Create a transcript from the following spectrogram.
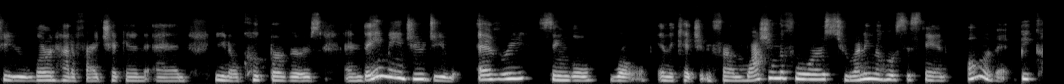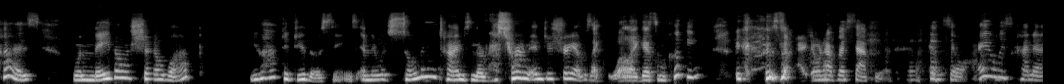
to learn how to fry chicken and, you know, cook burgers. And they made you do every single role in the kitchen from washing the floors to running the hostess stand, all of it. Because when they don't show up, you have to do those things. And there were so many times in the restaurant industry, I was like, well, I guess I'm cooking because I don't have my staff here. and so I always kind of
